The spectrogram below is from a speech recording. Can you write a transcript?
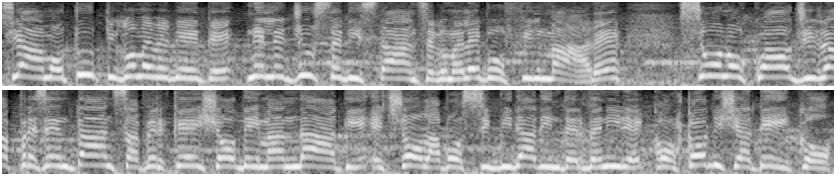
siamo tutti come vedete nelle giuste distanze come lei può filmare. Sono qua oggi in rappresentanza perché ho dei mandati e ho la possibilità di intervenire col codice Ateco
